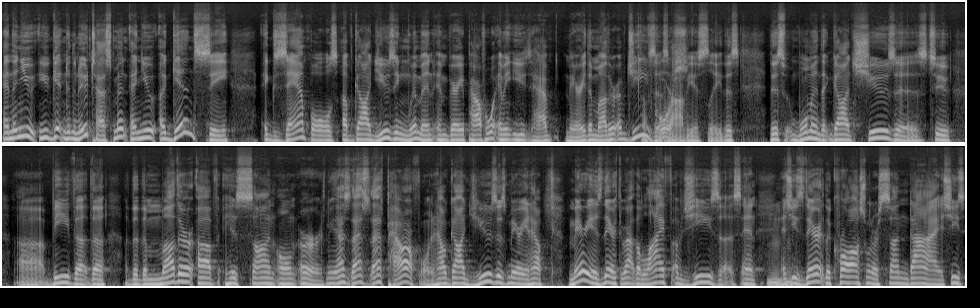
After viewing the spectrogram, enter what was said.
And then you you get into the New Testament and you again see examples of God using women in very powerful ways. I mean, you have Mary, the mother of Jesus, course. obviously. This this woman that God chooses to uh, be the, the the the mother of His Son on earth. I mean, that's that's that's powerful, and how God uses Mary, and how Mary is there throughout the life of Jesus, and and she's there at the cross when her son dies. She's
